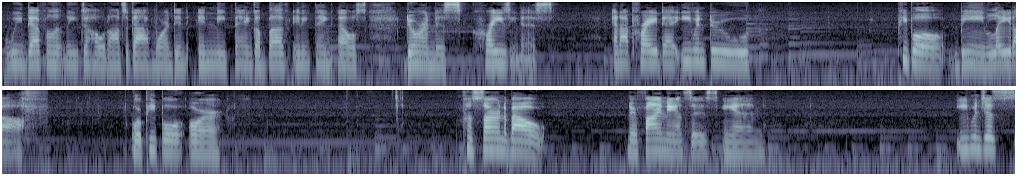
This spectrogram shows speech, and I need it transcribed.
we definitely need to hold on to God more than anything, above anything else during this craziness. And I pray that even through people being laid off, or people or concerned about their finances and even just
